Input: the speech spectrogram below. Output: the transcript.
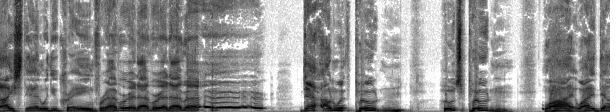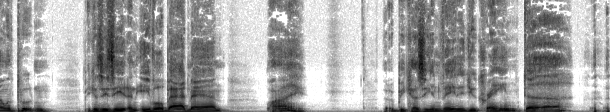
I stand with Ukraine forever and ever and ever. Down with Putin. Who's Putin? Why? Why down with Putin? Because he's an evil, bad man. Why? Because he invaded Ukraine? Duh.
